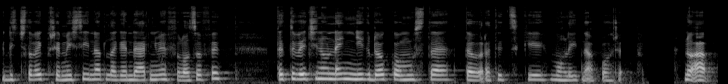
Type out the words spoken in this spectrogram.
když člověk přemýšlí nad legendárními filozofy, tak to většinou není nikdo, komu jste teoreticky mohli jít na pohřeb. No a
